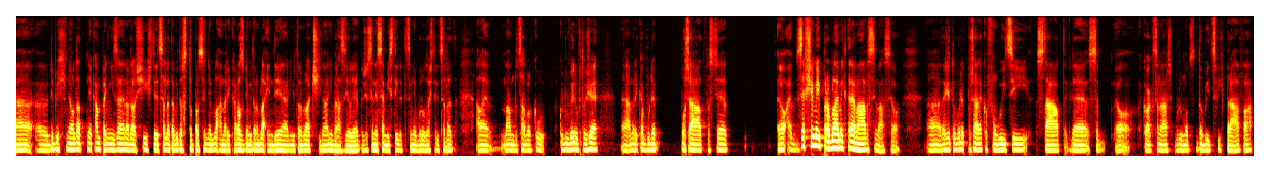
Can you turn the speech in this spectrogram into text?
E, kdybych měl dát někam peníze na další 40 let, aby to 100% byla Amerika, rozhodně by to nebyla Indie, ani by to nebyla Čína, ani Brazílie, protože si nejsem jistý, kde ty se mě budou za 40 let, ale mám docela velkou jako důvěru v to, že Amerika bude pořád prostě, jo, se všemi problémy, které má, vlastně vás, jo. A, takže to bude pořád jako fungující stát, kde se, jo, jako akcionář budu moct dobít svých práv a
